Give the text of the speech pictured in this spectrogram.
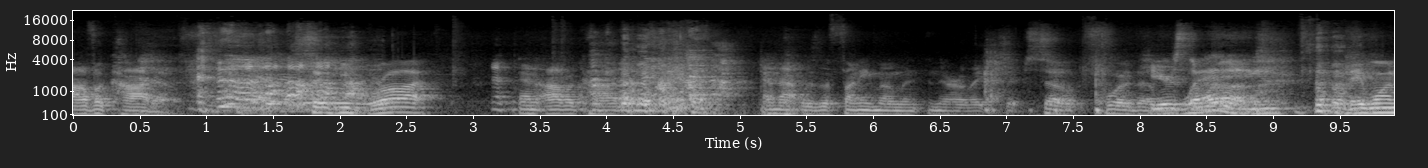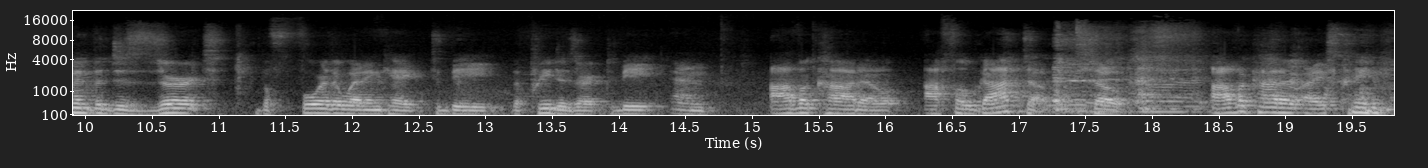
avocado. so he brought an avocado, and that was a funny moment in their relationship. So for the Here's the wedding, they wanted the dessert before the wedding cake to be the pre-dessert to be an avocado affogato. So avocado ice cream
